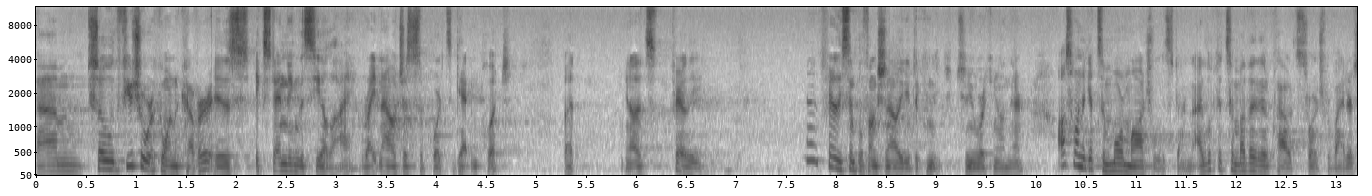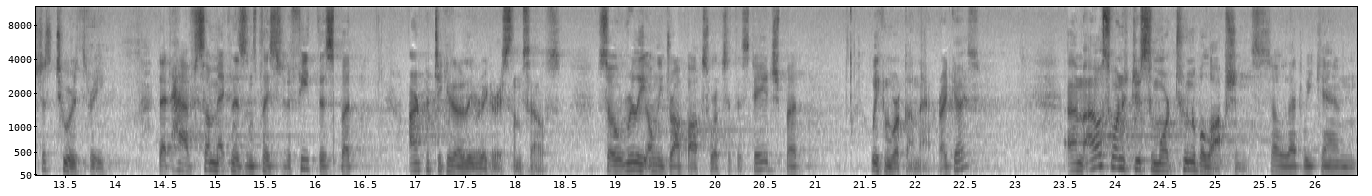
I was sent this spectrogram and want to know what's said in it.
Um, so the future work I want to cover is extending the CLI. Right now it just supports get and put, but you know it's fairly, eh, fairly simple functionality to continue working on there. Also want to get some more modules done. I looked at some other cloud storage providers, just two or three, that have some mechanisms placed to defeat this but aren't particularly rigorous themselves. So really only Dropbox works at this stage but we can work on that, right guys? Um, I also want to do some more tunable options so that we can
